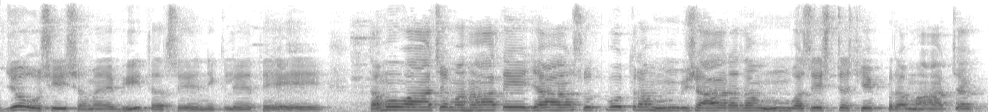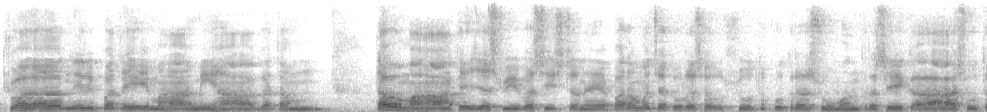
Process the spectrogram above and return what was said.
जो उसी समय भीतर से निकले थे। तमुवाच महातेजा सुत्पुत्रं विशारदं वसिष्ठ क्षिप्रमाचक्ष्व निरपते मामिहागतम् तब महातेजस्वी वशिष्ठ ने परम चतुर सुत पुत्र सुमंत्र से कहा, सुत,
